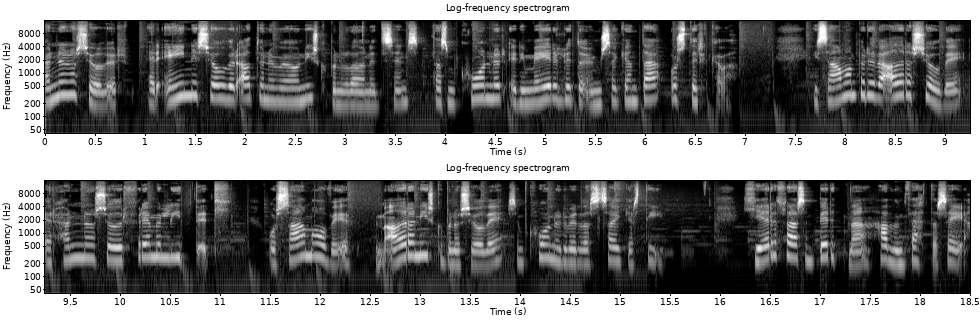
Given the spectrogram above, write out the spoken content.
Hönnunarsjóður er eini sjóður atvinnum á nýsköpunarraðanetisins þar sem konur er í meiri hluta umsækjanda og styrkafa. Í samanbyrju við aðra sjóði er hönnunarsjóður fremur lítill og sama á við um aðra nýsköpunarsjóði sem konur verðast sækjast í. Hér er það sem Byrna hafðum þetta að segja.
